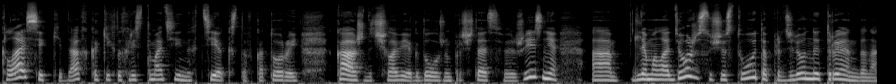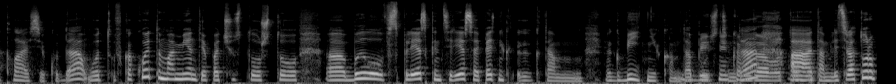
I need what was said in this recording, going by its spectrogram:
классики, да, каких-то хрестоматийных текстов, которые каждый человек должен прочитать в своей жизни, а, для молодежи существуют определенные тренды на классику, да. Вот в какой-то момент я почувствовала, что а, был всплеск интереса опять к, там, к битникам, допустим, битникам, да, да вот а там литература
